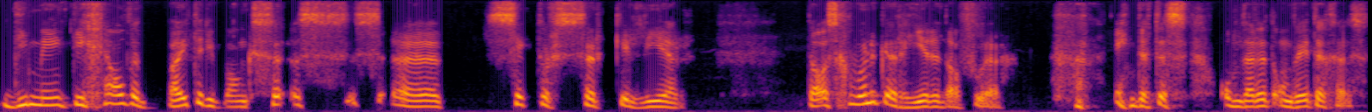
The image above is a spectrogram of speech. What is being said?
die men, die geld wat buite die bank is uh sektor sirkuleer. Daar is gewoonlik 'n rede daarvoor. en dit is omdat dit onwettig is,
